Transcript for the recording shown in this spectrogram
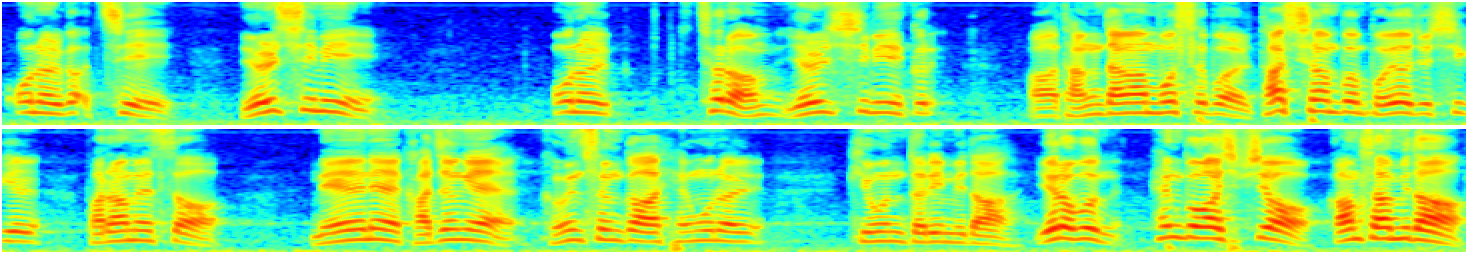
오늘 같이 열심히 오늘처럼 열심히 그- 어, 당당한 모습을 다시 한번 보여주시길 바라면서 내년의 가정에 건승과 행운을 기원 드립니다. 여러분 행복하십시오. 감사합니다.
